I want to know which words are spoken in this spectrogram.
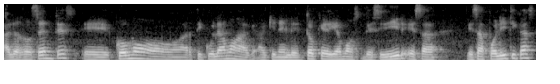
a los docentes, eh, cómo articulamos a, a, quienes les toque, digamos, decidir esa, esas políticas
